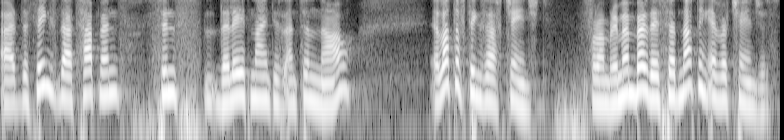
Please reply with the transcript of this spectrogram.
uh, the things that happened since the late 90s until now, a lot of things have changed. From remember, they said nothing ever changes.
